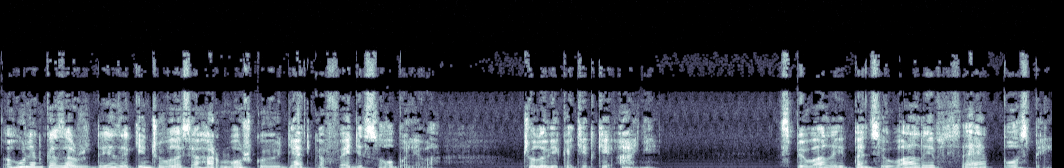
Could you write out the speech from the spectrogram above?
Гулянка завжди закінчувалася гармошкою дядька Феді Соболєва, чоловіка тітки Ані. Співали і танцювали все поспіль.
